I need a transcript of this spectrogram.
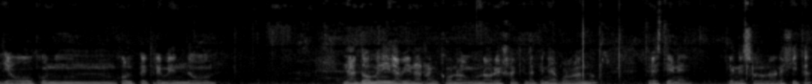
llegó con un golpe tremendo en abdomen y le habían arrancado una, una oreja que la tenía colgando. Entonces tiene, tiene solo una orejita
